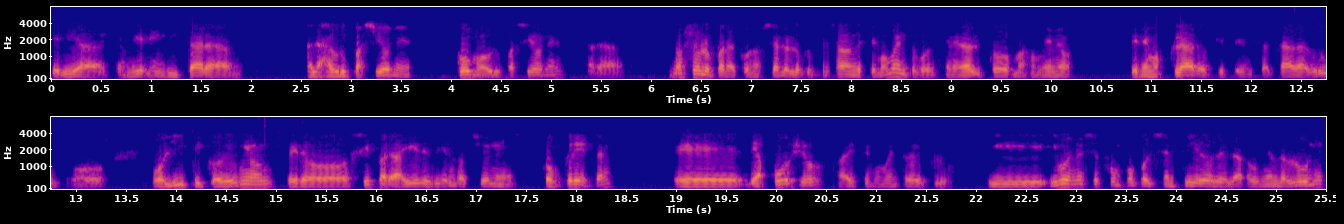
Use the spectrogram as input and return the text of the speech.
quería también invitar a, a, las agrupaciones como agrupaciones, para no solo para conocer lo que pensaban de este momento, porque en general todos más o menos tenemos claro qué piensa cada grupo político de unión, pero sí para ir viendo acciones concretas eh, de apoyo a este momento del club. Y, bueno, ese fue un poco el sentido de la reunión del lunes,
